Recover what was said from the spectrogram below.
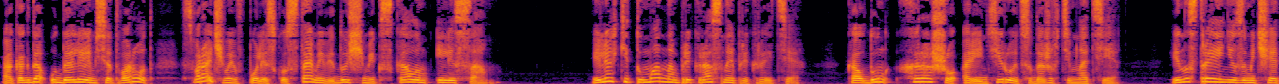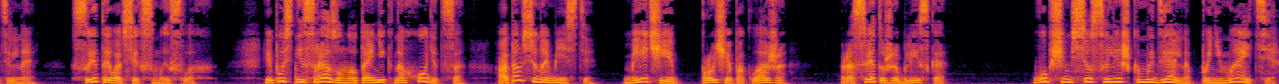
А когда удаляемся от ворот, сворачиваем в поле с кустами, ведущими к скалам и лесам. И легкий туман нам прекрасное прикрытие. Колдун хорошо ориентируется даже в темноте. И настроение замечательное, сытое во всех смыслах. И пусть не сразу, но тайник находится, а там все на месте. Меч и прочая поклажа. Рассвет уже близко. В общем, все слишком идеально, понимаете?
